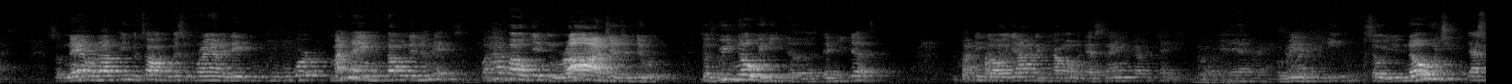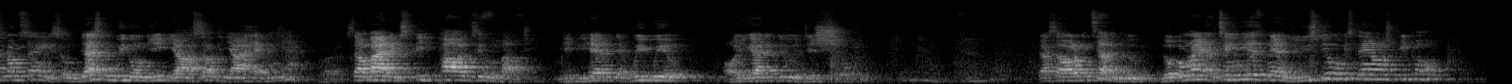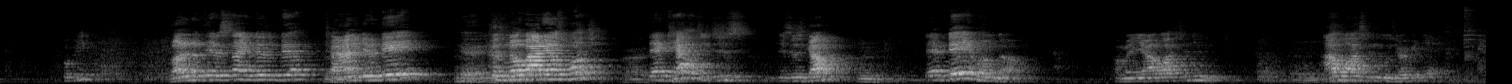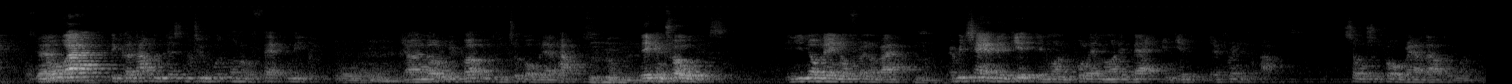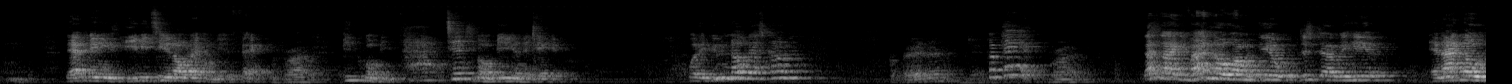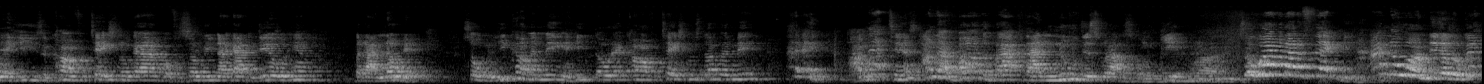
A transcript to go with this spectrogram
So now when other people talk to Mr. Brown and they work, my name is thrown in the mix. But how about getting Roger to do it? Because we know what he does, that he doesn't. I need all y'all to come up with that same reputation. Yeah. Real. So you know what you, that's what I'm saying. So that's what we're gonna give y'all, something y'all haven't got. Somebody to speak positive about you. If you haven't, that we will. All you gotta do is just show it. That's all I be telling you. Look around, ten years from now, do you still want to be standing on the street corner? For real? Running up there to St. Elizabeth, trying to get a bed? Because nobody else wants you. That couch is just, is just gone. Mm. That bedroom gone. I mean, y'all watch the news. I watch the news every day. You know why? Because I've been listening to what's gonna affect me. Mm-hmm. Y'all know the Republicans took over that house. Mm-hmm. They control this. And you know they ain't no friend of ours. Mm-hmm. Every chance they get, they wanna pull that money back and give it to their friends of ours. Social programs out the window. That means EBT and all that gonna be affected. People gonna be tired, tension gonna be in the air. But if you know that's coming, prepare them. prepare. That's like if I know I'm gonna deal with this gentleman here, and I know that he's a confrontational guy, but for some reason I got to deal with him, but I know that. So when he come at me and he throw that confrontational stuff at me, hey, I'm not tense, I'm not bothered by it because I knew this is what I was gonna get. So why would that affect me? I know what I'm dealing with.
